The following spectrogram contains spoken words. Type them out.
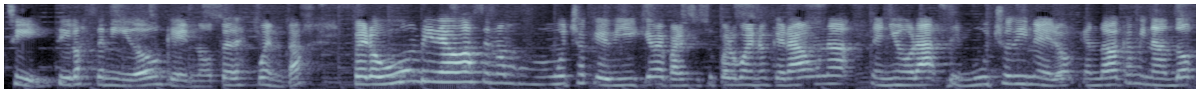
sí, sí lo has tenido, aunque no te des cuenta, pero hubo un video hace no mucho que vi que me pareció súper bueno, que era una señora de mucho dinero que andaba caminando,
